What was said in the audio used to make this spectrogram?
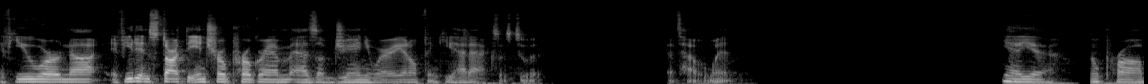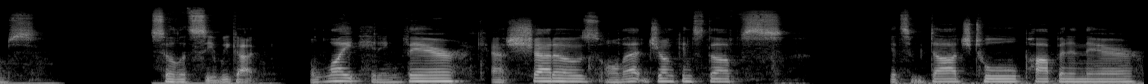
if you were not, if you didn't start the intro program as of January, I don't think you had access to it. That's how it went. Yeah, yeah, no probs. So let's see, we got the light hitting there, cast shadows, all that junk and stuffs. Get some dodge tool popping in there.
